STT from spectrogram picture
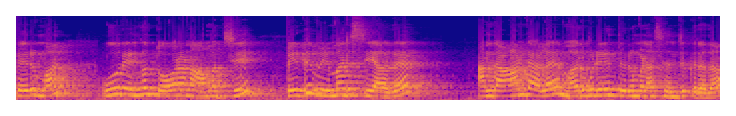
பெருமாள் ஊரெங்கும் தோரணம் அமைச்சு வெகு விமரிசையாக அந்த ஆண்டாளை மறுபடியும் திருமணம் செஞ்சுக்கிறதா?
